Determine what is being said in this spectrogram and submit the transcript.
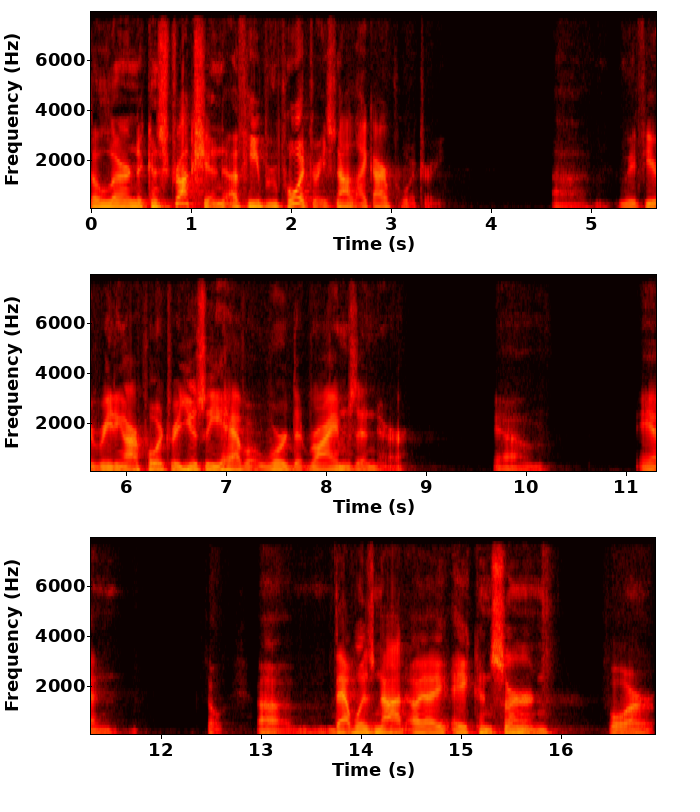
to learn the construction of Hebrew poetry. It's not like our poetry. Uh, if you're reading our poetry, usually you have a word that rhymes in there. Um, and so uh, that was not a, a concern for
